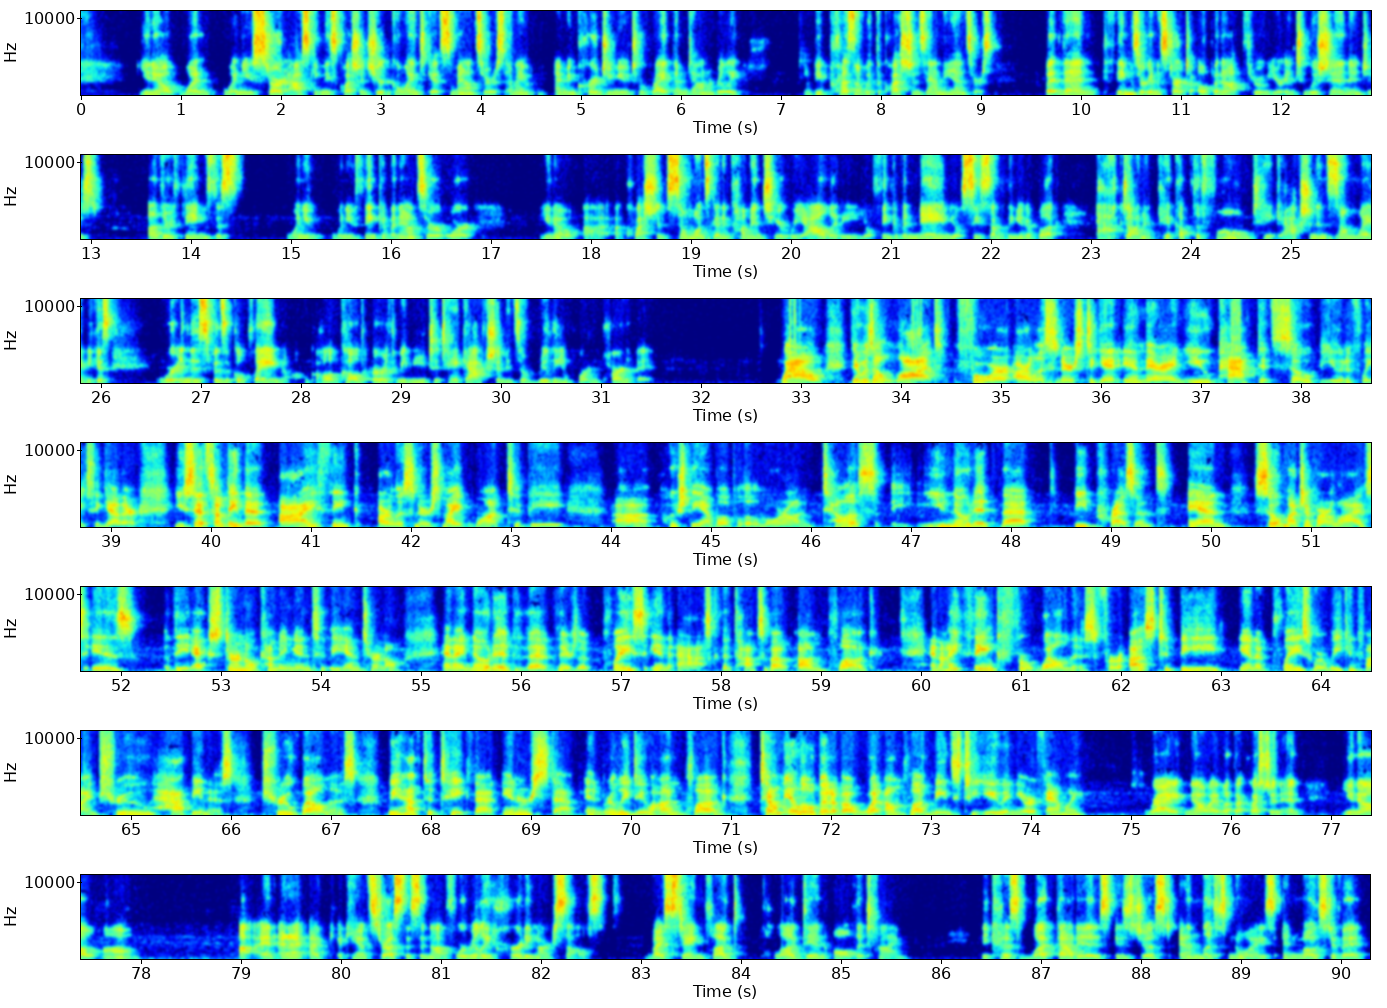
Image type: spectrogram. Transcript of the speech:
you know when when you start asking these questions you're going to get some answers. And i'm i'm encouraging you to write them down and really be present with the questions and the answers. But then things are going to start to open up through your intuition and just other things. This when you when you think of an answer or you know uh, a question someone's going to come into your reality. You'll think of a name you'll see something in a book. Act on it. Pick up the phone. Take action in some way because we're in this physical plane called, called earth. We need to take action. It's a really important part of it Wow, there was a lot for our listeners to get in there, and you packed it so beautifully together. You said something that I think our listeners might want to be uh, push the envelope a little more on. Tell us, you noted that be present, and so much of our lives is the external coming into the internal. And I noted that there's a place in Ask that talks about unplug and I think for wellness, for us to be in a place where we can find true happiness, true wellness, we have to take that inner step and really do unplug. Tell me a little bit about what unplug means to you and your family. Right. No, I love that question. And, you know, um, I, and, and I, I can't stress this enough. We're really hurting ourselves by staying plugged plugged in all the time because what that is is just endless noise and most of it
